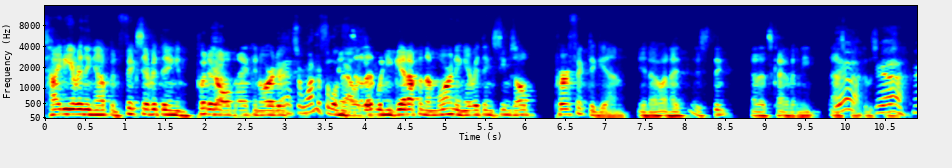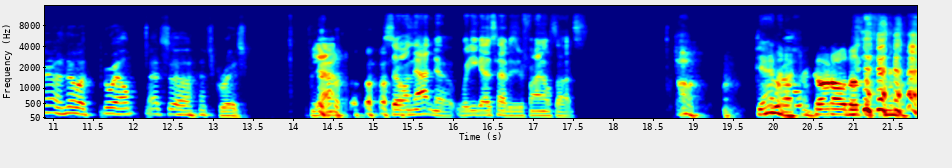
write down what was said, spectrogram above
tidy everything up and fix everything and put it Yeah. all back in order. Yeah, it's a wonderful And so analogy. that when you get up in the morning, everything seems all perfect again, you know. And I just think and that's kind of a neat aspect yeah, of the story. yeah, yeah. No, it- well, that's uh, that's great. Yeah. So on that note, what do you guys have as your final thoughts? Oh, damn it! I forgot all about the final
